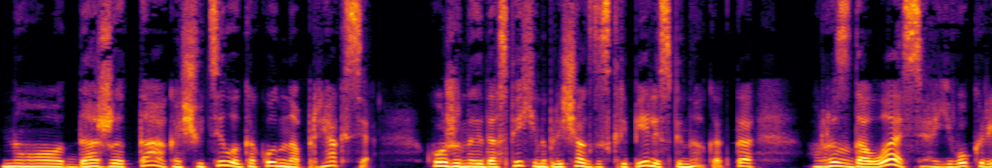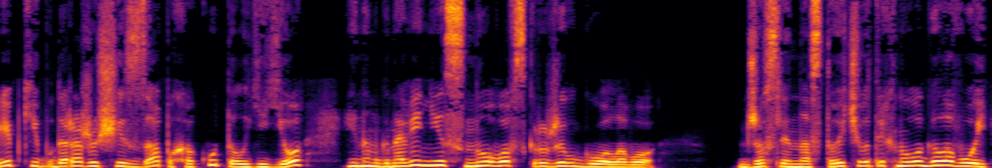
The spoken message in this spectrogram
но даже так ощутила, как он напрягся. Кожаные доспехи на плечах заскрипели, спина как-то раздалась, а его крепкий будоражащий запах окутал ее и на мгновение снова вскружил голову. Джослин настойчиво тряхнула головой.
